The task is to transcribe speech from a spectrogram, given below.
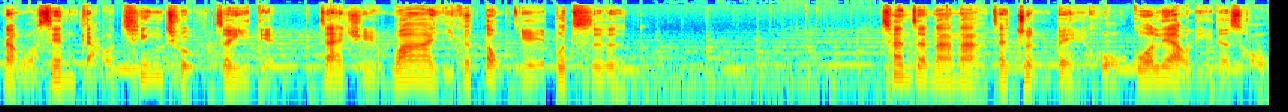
让我先搞清楚这一点，再去挖一个洞也不迟。趁着娜娜在准备火锅料理的时候。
